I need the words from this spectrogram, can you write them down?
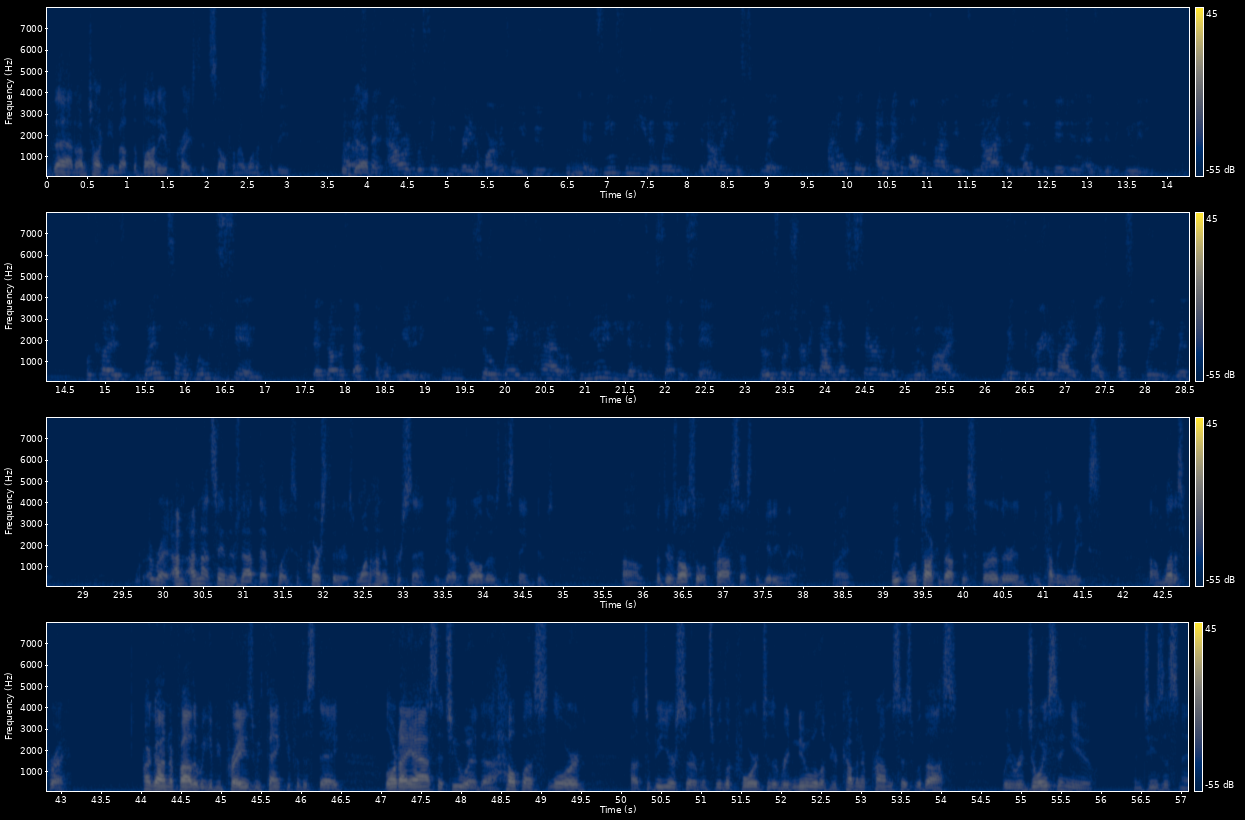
that. I'm talking about the body of Christ itself, and I want us to be We've I, got, spent hours listening to Ready to Harvest on YouTube, Mhm. and it seems to me that when denominations split, I don't think I, don't, I think oftentimes it's not as much a division as it is a unity, because when someone when we sin, that does affect the whole community. Mhm. So when you have a community that has accepted sin, those who are serving God necessarily must be unified with the greater body of Christ by splitting with Right. I'm, I'm not saying there's not that place. Of course there is. 100%. We've got to draw those distinctives. Um, but there's also a process to getting there, right? We, we'll talk about this further in, in coming weeks. Um, let us pray. Our God and our Father, we give you praise. We thank you for this day. Lord, I ask that you would uh, help us, Lord, uh, to be your servants. We look forward to the renewal of your covenant promises with us. We rejoice in you. In Jesus' name.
